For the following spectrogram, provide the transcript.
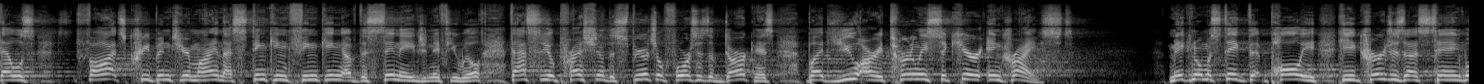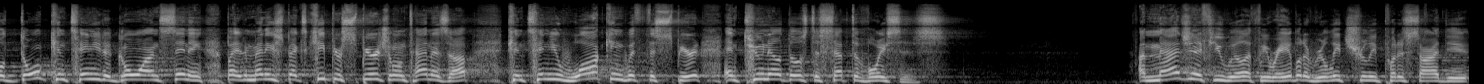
those thoughts creep into your mind, that stinking thinking of the sin agent, if you will, that's the oppression of the spiritual forces of darkness, but you are eternally secure in Christ. Make no mistake that Paul, he, he, encourages us saying, well, don't continue to go on sinning, but in many respects, keep your spiritual antennas up, continue walking with the Spirit, and tune out those deceptive voices. Imagine, if you will, if we were able to really truly put aside the,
